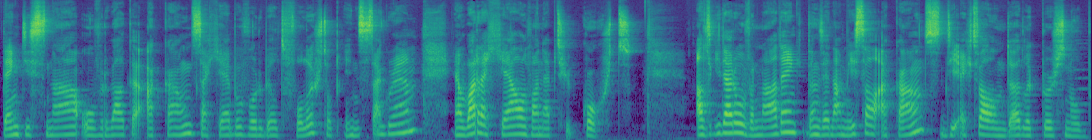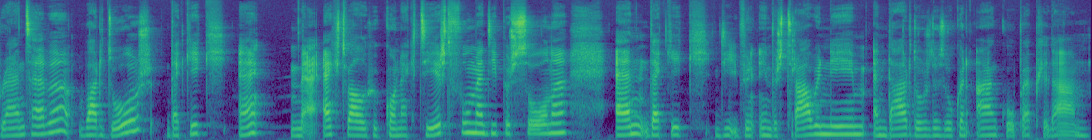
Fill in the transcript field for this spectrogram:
Denk eens na over welke accounts dat jij bijvoorbeeld volgt op Instagram en waar dat jij al van hebt gekocht. Als ik daarover nadenk, dan zijn dat meestal accounts die echt wel een duidelijk personal brand hebben, waardoor dat ik me echt wel geconnecteerd voel met die personen en dat ik die in vertrouwen neem en daardoor dus ook een aankoop heb gedaan.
